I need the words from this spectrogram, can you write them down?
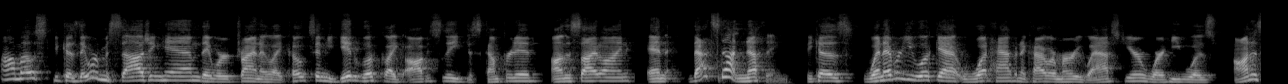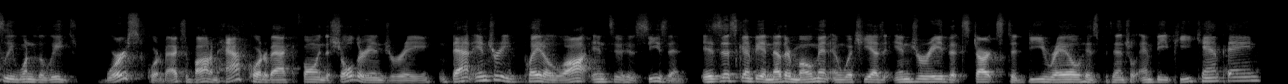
almost because they were massaging him. They were trying to like coax him. He did look like obviously discomforted on the sideline. And that's not nothing because whenever you look at what happened to Kyler Murray last year, where he was honestly one of the league's worst quarterbacks, a bottom half quarterback following the shoulder injury. That injury played a lot into his season. Is this going to be another moment in which he has an injury that starts to derail his potential MVP campaign?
